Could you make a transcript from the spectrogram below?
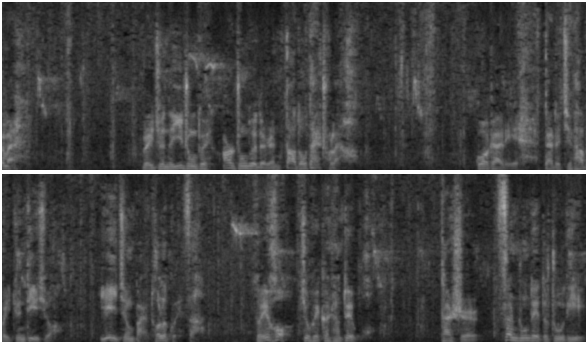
政委，伪军的一中队、二中队的人大都带出来了。锅盖里带着其他伪军弟兄也已经摆脱了鬼子，随后就会跟上队伍。但是三中队的驻地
